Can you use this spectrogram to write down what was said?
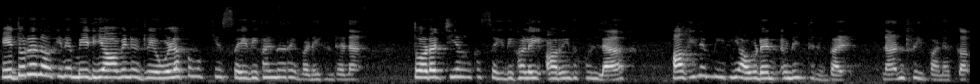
இத்துடன் அகில மீடியாவின் இன்றைய உலக முக்கிய செய்திகள் நிறைவடைகின்றன. தொடர்ச்சியாக செய்திகளை அறிந்து கொள்ள அகில மீடியாவுடன் இணைந்திருங்கள். நன்றி வணக்கம்.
